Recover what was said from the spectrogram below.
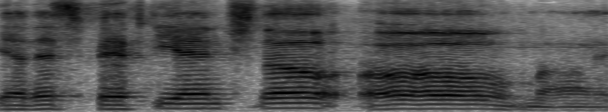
Yeah, this 50 inch though, oh my.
